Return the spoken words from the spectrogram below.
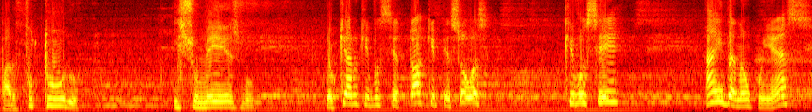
para o futuro. Isso mesmo. Eu quero que você toque pessoas que você ainda não conhece,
